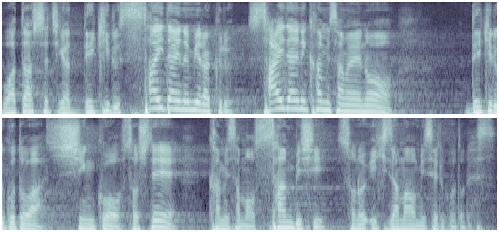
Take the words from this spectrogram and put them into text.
私たちができる最大のミラクル最大に神様へのできることは信仰そして 神様を賛美しその生き様を見せることです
